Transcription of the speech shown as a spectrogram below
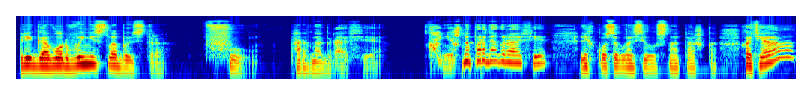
приговор вынесла быстро. Фу, порнография. Конечно, порнография, легко согласилась Наташка. Хотя,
